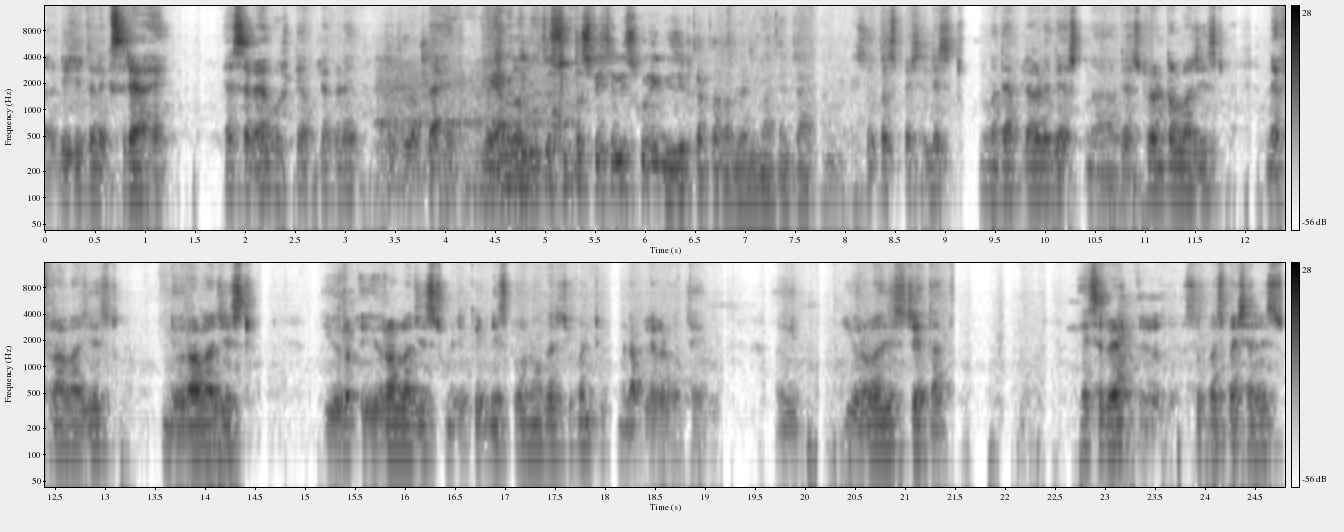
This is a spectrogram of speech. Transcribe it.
डिजिटल एक्सरे आहे या सगळ्या गोष्टी आपल्याकडे उपलब्ध आहेत. सुपर स्पेशलिस्ट कोणी व्हिजिट करतात आपल्या त्यांच्या सुपर स्पेशलिस्टमध्ये आपल्याकडे गॅस्ट गॅस्ट्रोएन्टॉलॉजिस्ट नेफ्रॉलॉजिस्ट न्यूरोलॉजिस्ट युरो युरोलॉजिस्ट म्हणजे किडनी स्टोन वगैरेची पण ट्रीटमेंट आपल्याकडे होते. युरोलॉजिस्ट येतात. हे सगळे सुपर स्पेशालिस्ट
